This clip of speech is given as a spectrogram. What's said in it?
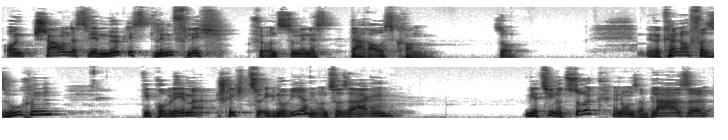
und schauen, dass wir möglichst glimpflich, für uns zumindest, da rauskommen. So. Wir können auch versuchen, die Probleme schlicht zu ignorieren und zu sagen, wir ziehen uns zurück in unsere Blase,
